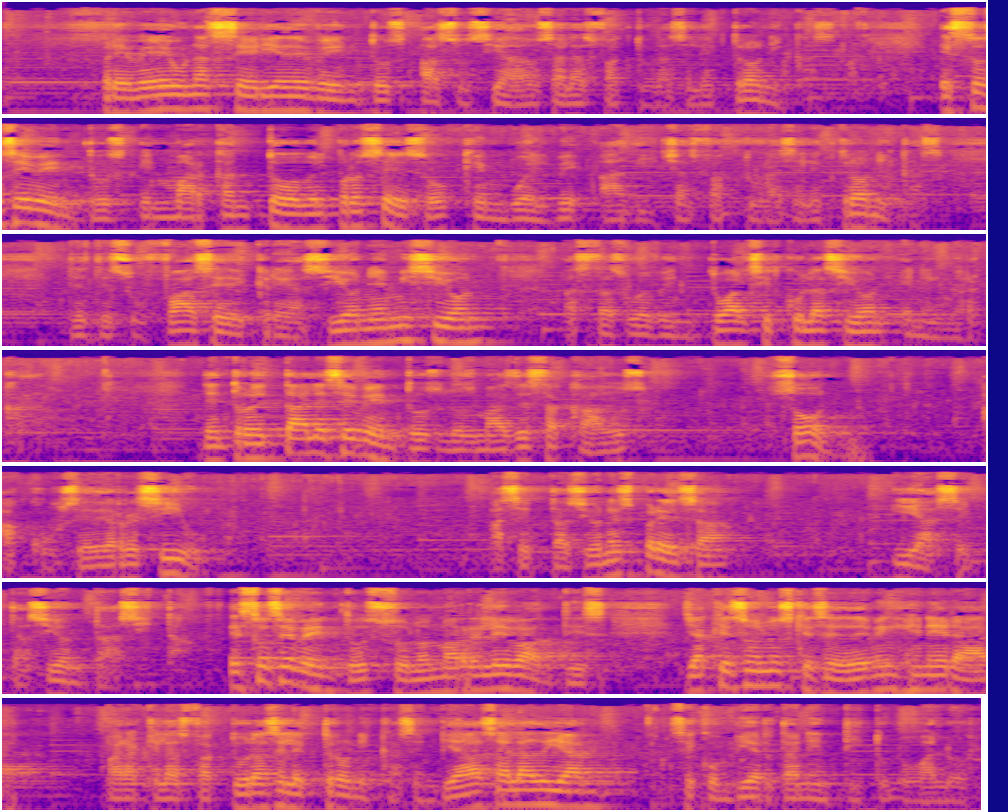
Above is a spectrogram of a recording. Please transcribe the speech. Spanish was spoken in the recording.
prevé una serie de eventos asociados a las facturas electrónicas. Estos eventos enmarcan todo el proceso que envuelve a dichas facturas electrónicas desde su fase de creación y emisión hasta su eventual circulación en el mercado. Dentro de tales eventos, los más destacados son acuse de recibo, aceptación expresa y aceptación tácita. Estos eventos son los más relevantes ya que son los que se deben generar para que las facturas electrónicas enviadas a la DIAN se conviertan en título valor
